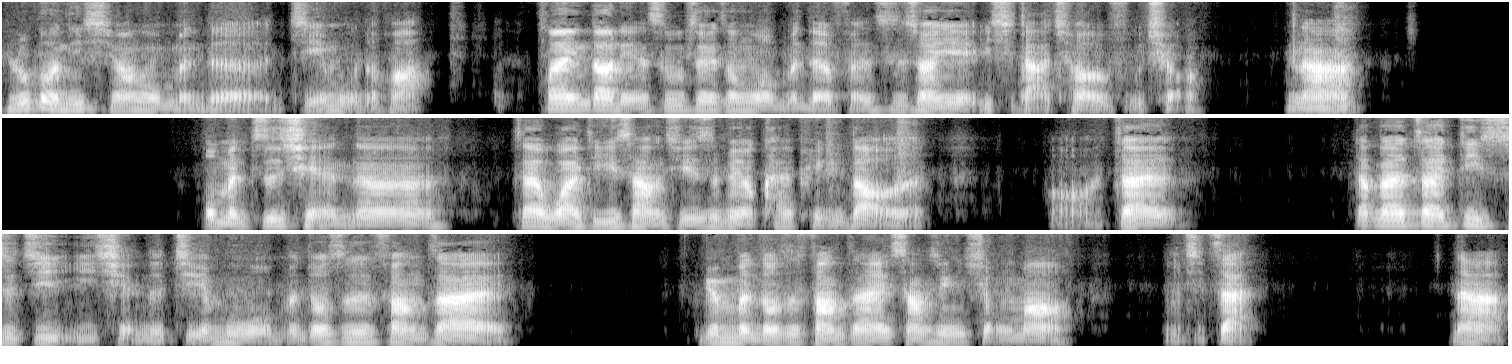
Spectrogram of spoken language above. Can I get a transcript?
如果你喜欢我们的节目的话，欢迎到脸书追踪我们的粉丝专业，一起打高尔夫球。那我们之前呢？在 YT 上其实是没有开频道的哦，在大概在第十集以前的节目，我们都是放在原本都是放在伤心熊猫补给站。那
